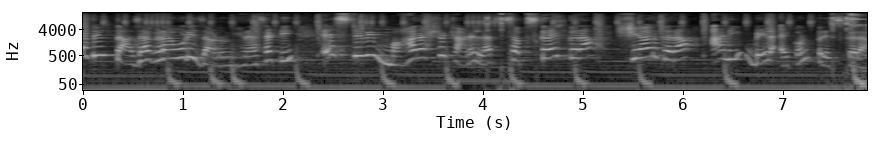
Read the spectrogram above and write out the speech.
देशातील ताज्या घडामोडी जाणून घेण्यासाठी एस टी व्ही महाराष्ट्र चॅनलला सबस्क्राईब करा शेअर करा आणि बेल आयकॉन प्रेस करा.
